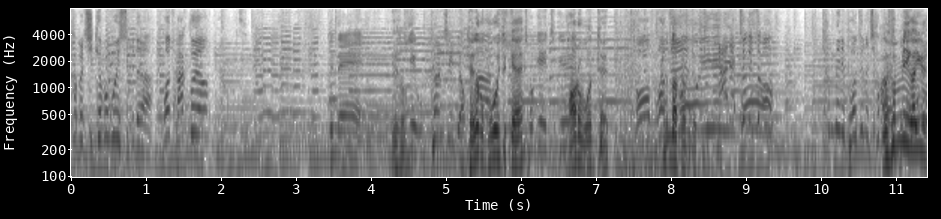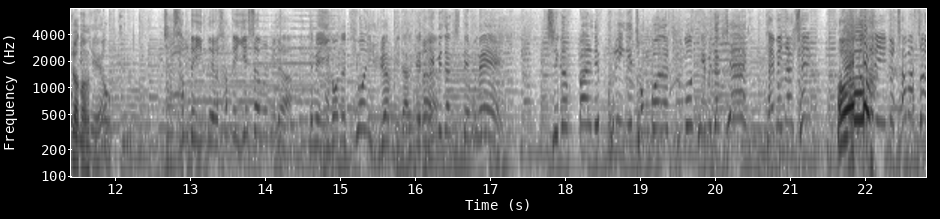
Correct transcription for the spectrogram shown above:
탑을 지켜보고 있습니다. 버즈 맞고요. 근데 그래서 이게 우편실 연막 대놓고 보고 있을게. 저게 지금 바로 원탭 어 버즈. 존나 어, 병들. 예, 예, 아래쪽에서 어, 현민이 버즈는 이거 잡아. 현민이가 이기잖아? 또자 3대 2인데요. 3대 2의 싸움입니다. 근데 이거는 T1이 유리합니다. 근데 네. 데미 장치 때문에 지금 빨리 프링이 정보 하나 주고 데미 장치. 데뷔 장식. 어! 이제 잡았어요.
